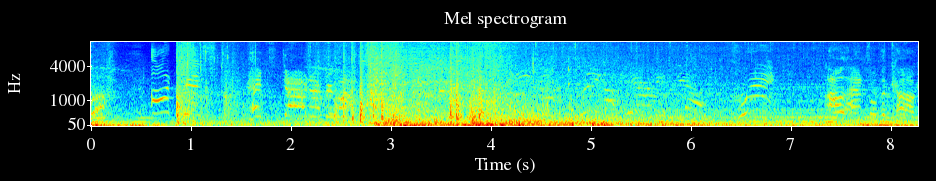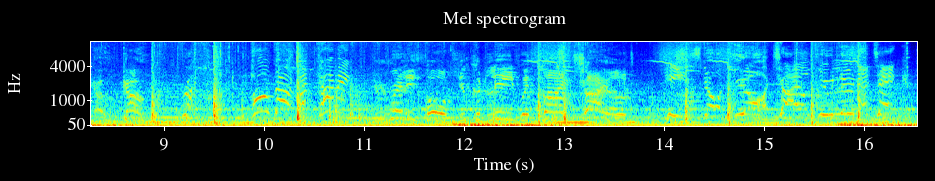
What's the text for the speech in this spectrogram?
Ah, Archers! Heads down, everyone. Bring up here, Amicia! Quick! I'll handle the cargo. Go. Right. Hold up! I'm coming! You really thought you could leave with my child? He's not your child, you lunatic!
